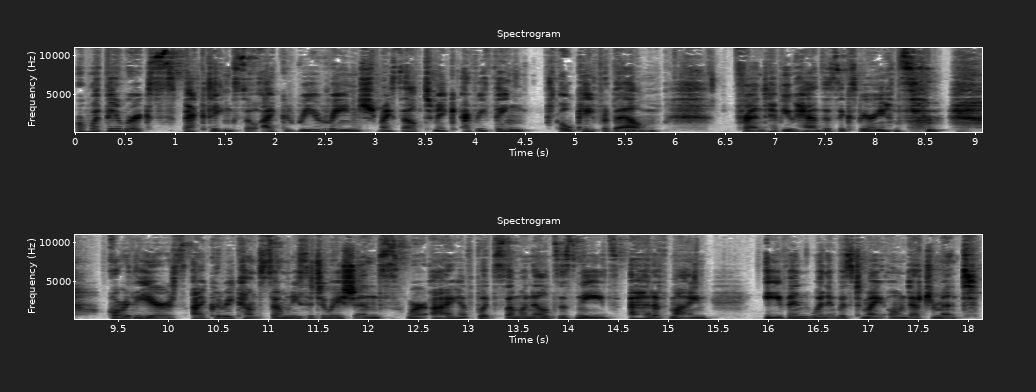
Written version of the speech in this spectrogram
or what they were expecting so I could rearrange myself to make everything okay for them. Friend, have you had this experience? Over the years, I could recount so many situations where I have put someone else's needs ahead of mine, even when it was to my own detriment.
